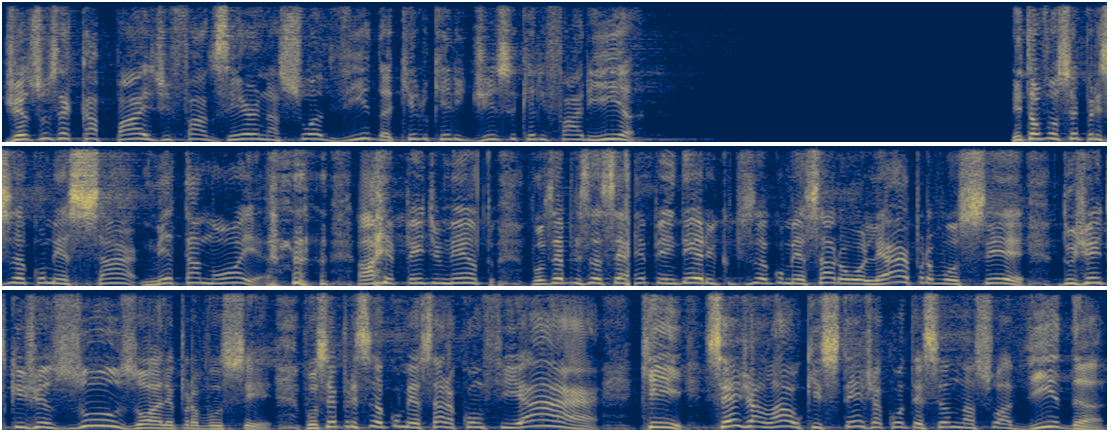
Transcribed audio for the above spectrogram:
Jesus é capaz de fazer na sua vida aquilo que ele disse que ele faria. Então você precisa começar metanoia, arrependimento. Você precisa se arrepender e precisa começar a olhar para você do jeito que Jesus olha para você. Você precisa começar a confiar que, seja lá o que esteja acontecendo na sua vida,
